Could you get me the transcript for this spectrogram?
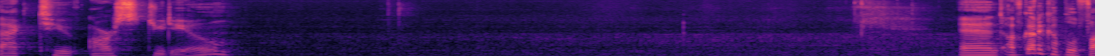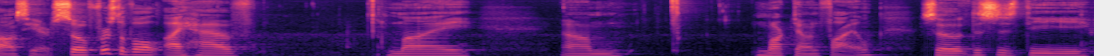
back to RStudio. And I've got a couple of files here. So first of all, I have my um, markdown file. So this is the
